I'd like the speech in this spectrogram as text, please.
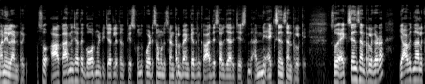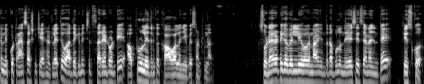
మనీ లాండరింగ్ సో ఆ కారణం చేత గవర్నమెంట్ ఈ చర్యలు అయితే తీసుకుంది. కోటి సంబంధించి సెంట్రల్ బ్యాంక్ అయితే ఆదేశాలు జారీ చేసింది అన్ని ఎక్స్చేంజ్ సెంటర్లకి సో ఎక్స్చేంజ్ సెంటర్లు కూడా యాభై నాలుగు కన్నా ఎక్కువ ట్రాన్సాక్షన్ చేసినట్లయితే వారి దగ్గర నుంచి సరైనటువంటి అప్రూవల్ అయితే కావాలని చెప్పేసి అంటున్నారు. సో డైరెక్ట్గా వెళ్ళి ఒక నా ఇంత డబ్బులు ఉంది వేసేసాను అంటే తీసుకోరు.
